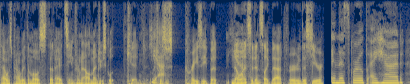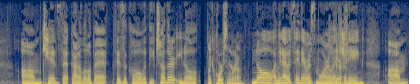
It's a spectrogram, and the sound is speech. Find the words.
that was probably the most that I had seen from an elementary school kid, which Yeah. was just crazy. But no Yeah. incidents like that for this year. In this group, I had um, kids that got a little bit physical with each other. You know, Like horsing around. no, I mean, I would say there was more Or like like hitting. Um,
